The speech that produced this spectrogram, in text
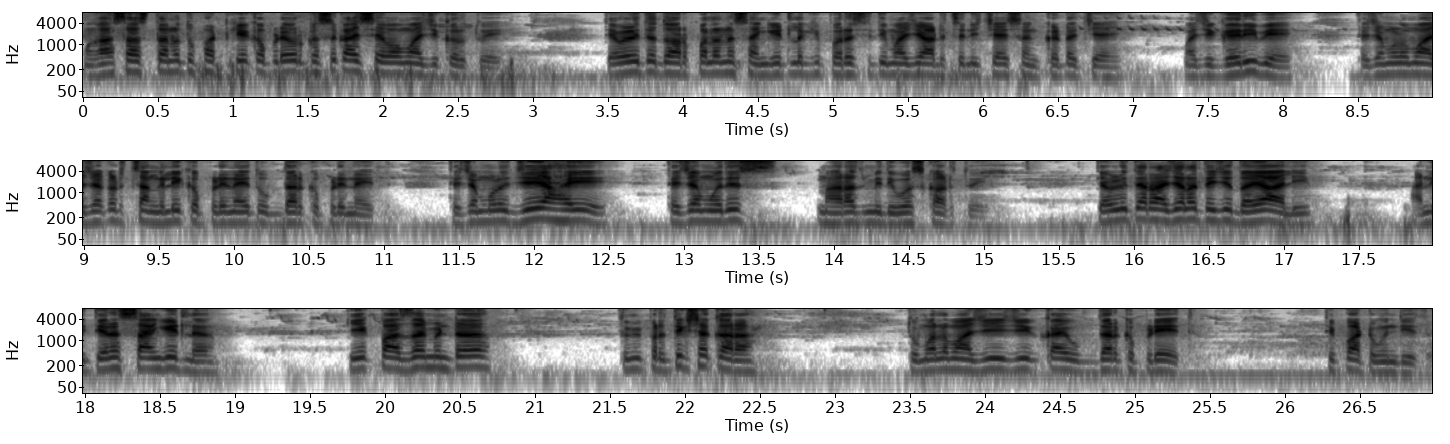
मग असं असताना तू फटके कपड्यावर कसं काय सेवा माझी करतो आहे त्यावेळी त्या द्वारपालानं सांगितलं की परिस्थिती माझी अडचणीची आहे संकटाची आहे. माझी गरीबी आहे. त्याच्यामुळं माझ्याकडे चांगले कपडे नाहीत उबदार कपडे नाहीत. त्याच्यामुळे जे आहे त्याच्यामध्येच महाराज मी दिवस काढतो आहे त्यावेळी त्या राजाला त्याची दया आली आणि त्यानं सांगितलं की एक पाच दहा मिनटं तुम्ही प्रतीक्षा करा. तुम्हाला माझी जी काय उबदार कपडे आहेत ती पाठवून देतो.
